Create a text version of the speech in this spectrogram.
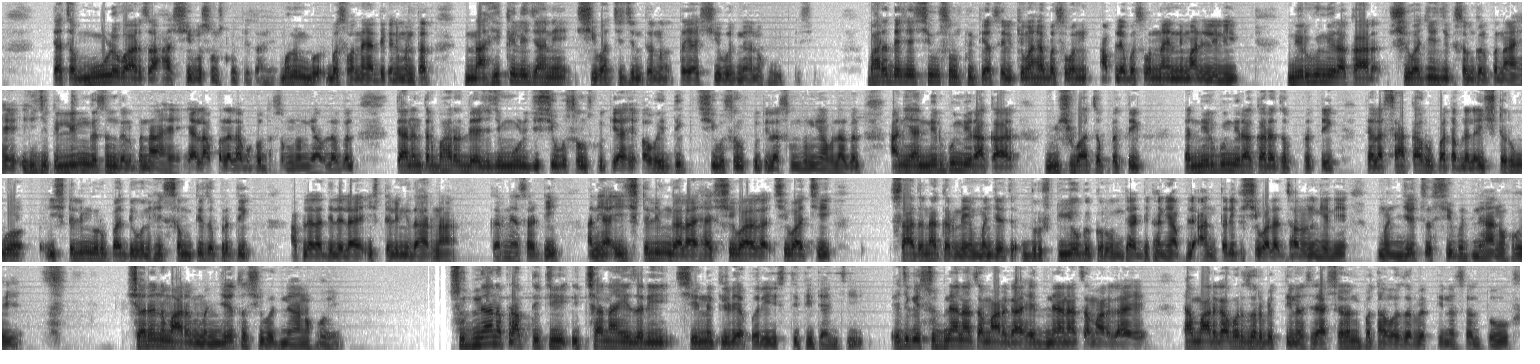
त्याचा मूळ वारसा हा शिवसंस्कृतीचा आहे. म्हणून बसवांना या ठिकाणी म्हणतात नाही केले ज्याने शिवाचे चिंतन तया शिवज्ञान होईल भारत देशाची शिवसंस्कृती असेल किंवा ह्या बसवन आपल्या बसवन्ना यांनी मांडलेली निर्गुण निराकार शिवाची जी संकल्पना आहे ही जी लिंग संकल्पना आहे याला आपल्याला अगोदर समजून घ्यावं लागेल. त्यानंतर भारत देशाची मूळ जी शिवसंस्कृती आहे अवैधिक शिवसंस्कृतीला समजून घ्यावं लागेल. आणि या निर्गुण निराकार विश्वाचं प्रतीक या निर्गुण निराकाराचं प्रतीक त्याला साकार रूपात आपल्याला इष्टरुंग इष्टलिंग रूपात देऊन हे समतेचं प्रतीक आपल्याला दिलेलं आहे इष्टलिंग धारणा करण्यासाठी. आणि ह्या इष्टलिंगाला ह्या शिवाला शिवाची साधना करणे म्हणजेच दृष्टियोग करून त्या ठिकाणी आपल्या आंतरिक शिवाला जाणून घेणे म्हणजेच शिवज्ञान होय. शरण मार्ग म्हणजेच शिवज्ञान होय. सुज्ञान प्राप्तीची इच्छा नाही जरी शेन किड्यापरी स्थिती त्यांची. हे जे काही सुज्ञानाचा मार्ग आहे ज्ञानाचा मार्ग आहे या मार्गावर जर व्यक्ती नसेल या शरणपथावर जर व्यक्ती नसेल तो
